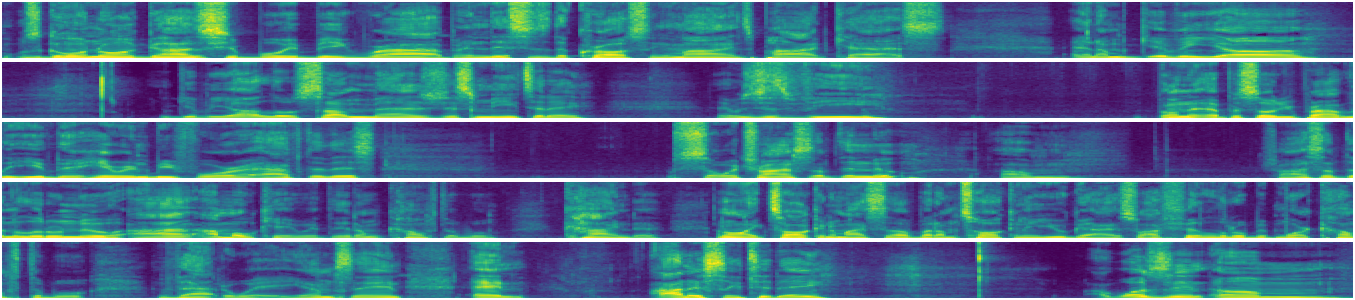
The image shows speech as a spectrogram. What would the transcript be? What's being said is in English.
What's going on, guys? It's your boy Big Rob, and this is the Crossing Minds podcast. And I'm giving y'all giving y'all a little something, man. It's just me today. It was just V on the episode you're probably either hearing before or after this. So we're trying something new. Um trying something a little new. I, I'm okay with it. I'm comfortable. Kinda. I don't like talking to myself, but I'm talking to you guys, so I feel a little bit more comfortable that way. You know what I'm saying? And honestly today I wasn't um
